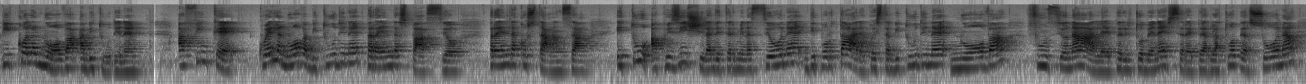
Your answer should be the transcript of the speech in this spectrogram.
piccola nuova abitudine affinché quella nuova abitudine prenda spazio, prenda costanza e tu acquisisci la determinazione di portare questa abitudine nuova, funzionale per il tuo benessere, per la tua persona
